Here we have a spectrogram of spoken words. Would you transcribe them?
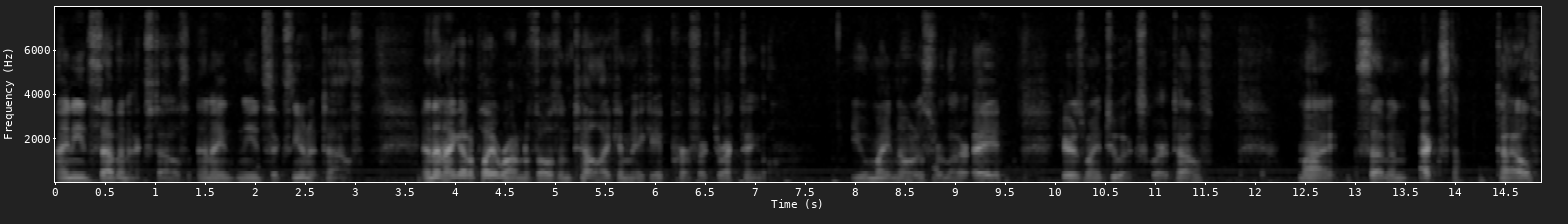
I need seven x tiles, and I need six unit tiles. And then I got to play around with those until I can make a perfect rectangle. You might notice for letter A, here's my 2x squared tiles, my 7x tiles,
